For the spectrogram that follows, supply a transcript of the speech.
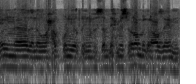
إن هذا له حق اليقين فسبح باسم ربك العظيم.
